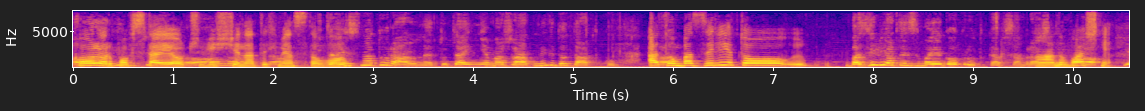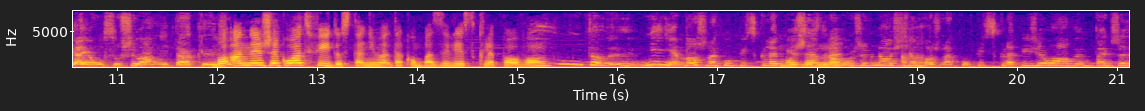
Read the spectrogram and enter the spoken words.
Kolor O, i powstaje oczywiście tak. natychmiastowo. I to jest naturalne, tutaj nie ma żadnych dodatków. A Tak. tą bazylię to, y, Bazylia to jest z mojego ogródka w sam raz. A, no właśnie. Ja ją ususzyłam i tak... y, bo żeby- Anyżek łatwiej dostaniemy taką bazylię sklepową. To, y, nie, nie, można kupić w sklepie Możemy? ze zdrową żywnością, Aha. można kupić w sklepie ziołowym, także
